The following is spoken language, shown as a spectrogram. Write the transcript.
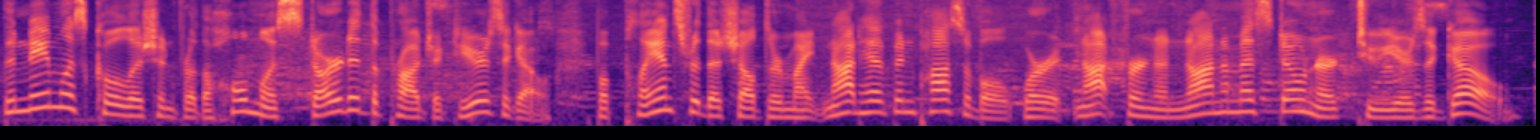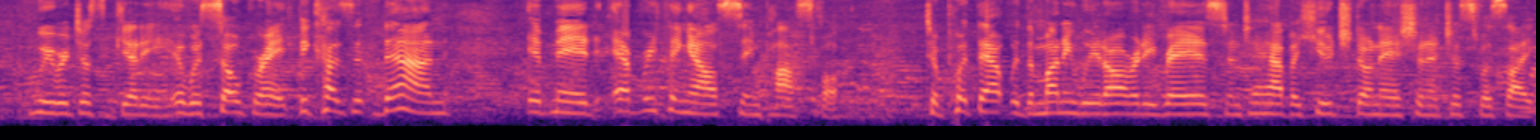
The Nameless Coalition for the Homeless started the project years ago, but plans for the shelter might not have been possible were it not for an anonymous donor two years ago. We were just giddy. It was so great because then it made everything else seem possible to put that with the money we had already raised and to have a huge donation, it just was like,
